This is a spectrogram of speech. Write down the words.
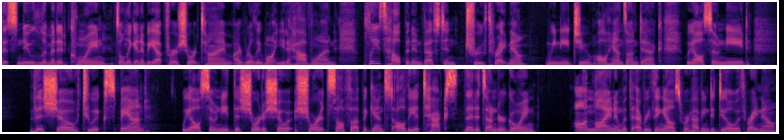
This new limited coin, it's only going to be up for a short time. I really want you to have one. Please help and invest in truth right now. We need you. All hands on deck. We also need this show to expand. We also need this show to show, shore itself up against all the attacks that it's undergoing online and with everything else we're having to deal with right now.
